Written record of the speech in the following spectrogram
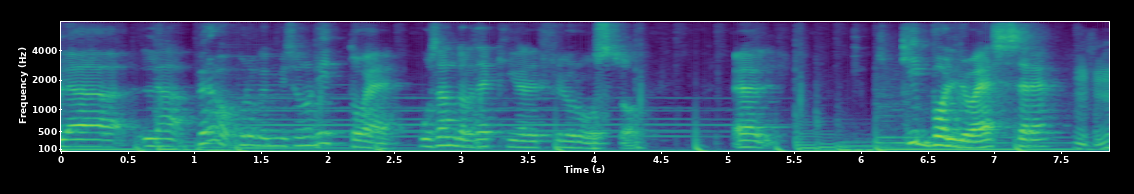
la, la... Però quello che mi sono detto è, usando la tecnica del filo rosso, eh, chi voglio essere? Mm-hmm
